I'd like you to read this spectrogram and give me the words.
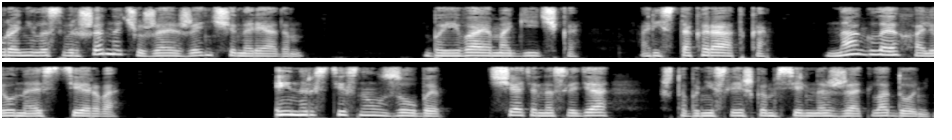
уронила совершенно чужая женщина рядом. «Боевая магичка, аристократка, наглая холеная стерва». Эйнер стиснул зубы, тщательно следя, чтобы не слишком сильно сжать ладонь.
